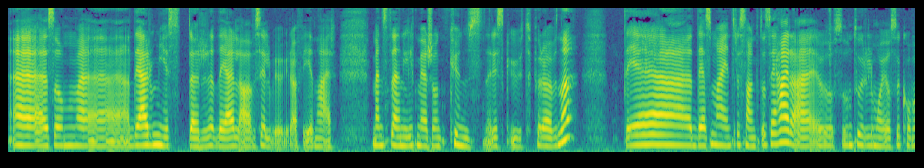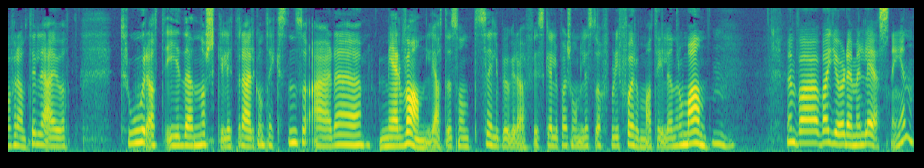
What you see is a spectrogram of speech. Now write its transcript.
Eh, som eh, Det er en mye større del av selvbiografien her. Mens den litt mer sånn kunstnerisk utprøvende det, det som er interessant å se her, er som Toril Moi også kommer fram til, det er jo at tror at i den norske litterære konteksten så er det mer vanlig at et sånt selvbiografisk eller personlig stoff blir forma til en roman. Mm. Men hva, hva, gjør det med lesningen?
